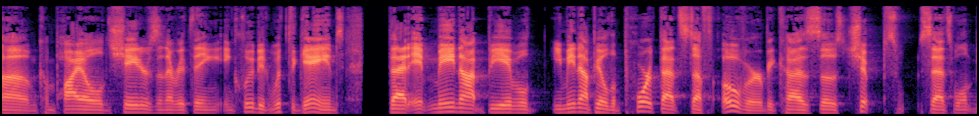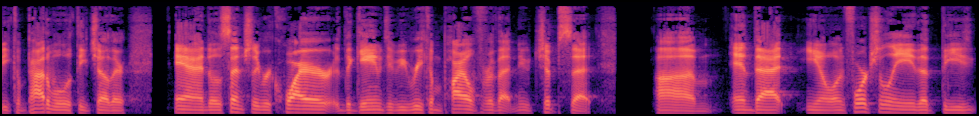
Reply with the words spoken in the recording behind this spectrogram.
um, compiled shaders and everything included with the games, that it may not be able you may not be able to port that stuff over because those chip sets won't be compatible with each other and it'll essentially require the game to be recompiled for that new chipset um, and that you know unfortunately that the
